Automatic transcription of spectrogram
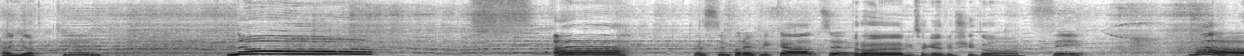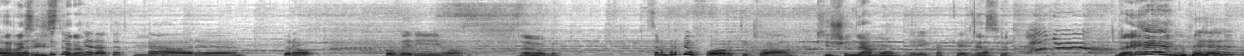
Aia. No! Ah! È super efficace. Però eh, mi sa che è riuscito... Sì. Wow, A è riuscito resistere. anche ad attaccare. Però, poverino. Eh vabbè. Sono proprio forti qua. Chi scegliamo? Direi cacchetta. Eh sì. Eh!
